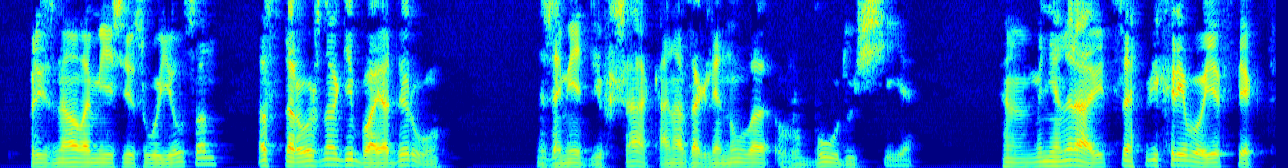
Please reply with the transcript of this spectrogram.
— признала миссис Уилсон, осторожно огибая дыру. Замедлив шаг, она заглянула в будущее. Мне нравится вихревой эффект.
